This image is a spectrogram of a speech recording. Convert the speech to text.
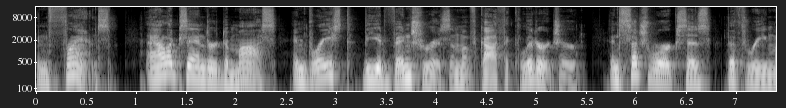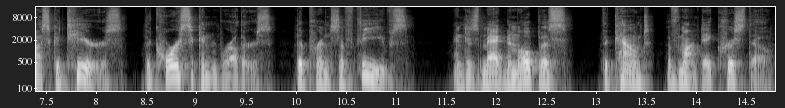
In France, Alexander Dumas embraced the adventurism of Gothic literature in such works as The Three Musketeers, The Corsican Brothers, The Prince of Thieves, and his magnum opus, The Count of Monte Cristo.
